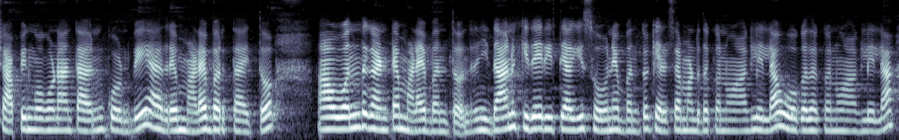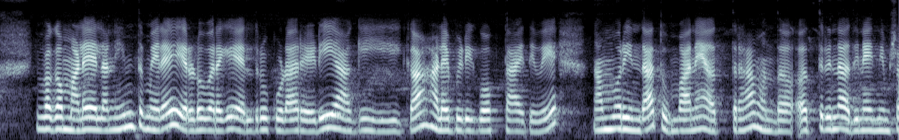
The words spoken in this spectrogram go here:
ಶಾಪಿಂಗ್ ಹೋಗೋಣ ಅಂತ ಅಂದ್ಕೊಂಡ್ವಿ ಆದರೆ ಮಳೆ ಬರ್ತಾಯಿತ್ತು ಒಂದು ಗಂಟೆ ಮಳೆ ಬಂತು. ಅಂದರೆ ನಿಧಾನಕ್ಕೆ ಇದೇ ರೀತಿಯಾಗಿ ಸೋನೆ ಬಂತು. ಕೆಲಸ ಮಾಡೋದಕ್ಕೂ ಆಗಲಿಲ್ಲ ಹೋಗೋದಕ್ಕೂ ಆಗಲಿಲ್ಲ. ಇವಾಗ ಮಳೆ ಎಲ್ಲ ನಿಂತ ಮೇಲೆ ಎರಡೂವರೆಗೆ ಎಲ್ಲರೂ ಕೂಡ ರೆಡಿಯಾಗಿ ಈಗ ಹಳೆಬೀಡಿಗೆ ಹೋಗ್ತಾ ಇದ್ದೀವಿ. ನಮ್ಮೂರಿಂದ ತುಂಬಾ ಹತ್ರ ಒಂದು ಹತ್ತರಿಂದ ಹದಿನೈದು ನಿಮಿಷ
